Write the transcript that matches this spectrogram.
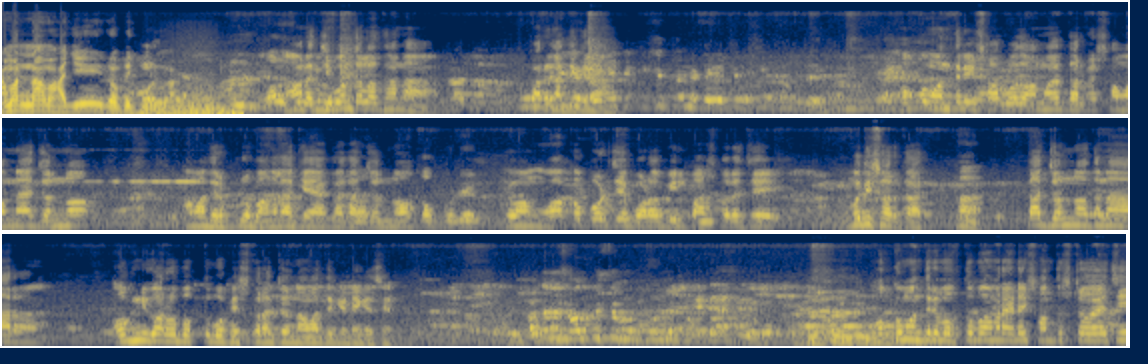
আমার নাম হাজি রফিক মোল্লা। আমরা জীবনতলা থানা? মুখ্যমন্ত্রী সর্বধর্ম ধর্মের সমন্বয়ের জন্য আমাদের পুরো বাংলাকে এক রাখার জন্য। এবং ওয়াকফ যে বড় বিল পাশ করেছে মোদী সরকার হ্যাঁ। তার জন্য তেনার অগ্নিগর্ভ বক্তব্য পেশ করার জন্য আমাদেরকে ডেকেছেন। কতটা সন্তুষ্ট মুখ্যমন্ত্রী মুখ্যমন্ত্রীর বক্তব্য আমরা এটাই সন্তুষ্ট হয়েছি।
